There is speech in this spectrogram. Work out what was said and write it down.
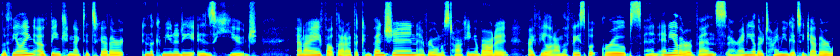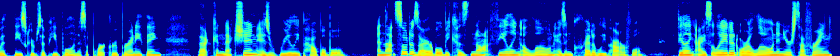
The feeling of being connected together in the community is huge. And I felt that at the convention, everyone was talking about it. I feel it on the Facebook groups and any other events or any other time you get together with these groups of people in a support group or anything. That connection is really palpable. And that's so desirable because not feeling alone is incredibly powerful. Feeling isolated or alone in your suffering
